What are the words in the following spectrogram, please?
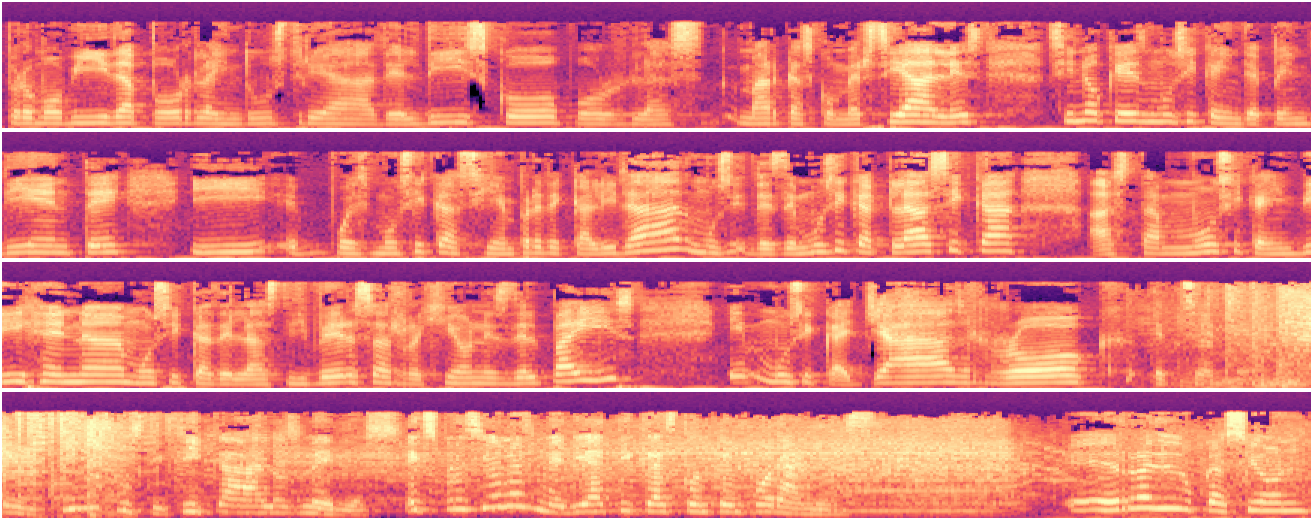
promovida por la industria del disco, por las marcas comerciales, sino que es música independiente y eh, pues música siempre de calidad, desde música clásica hasta música indígena, música de las diversas regiones del país y música jazz, rock, etc. El justifica a los medios. Expresiones mediáticas contemporáneas. Eh, Radio Educación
